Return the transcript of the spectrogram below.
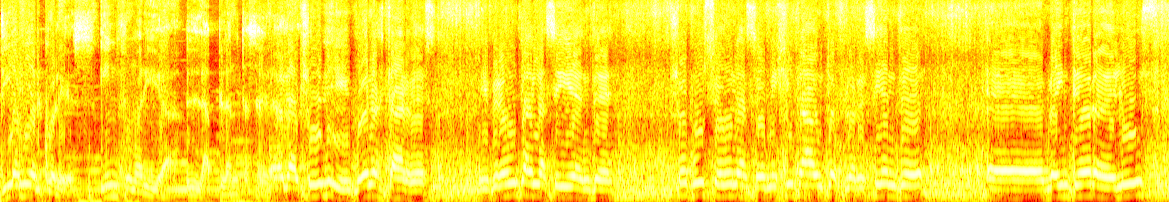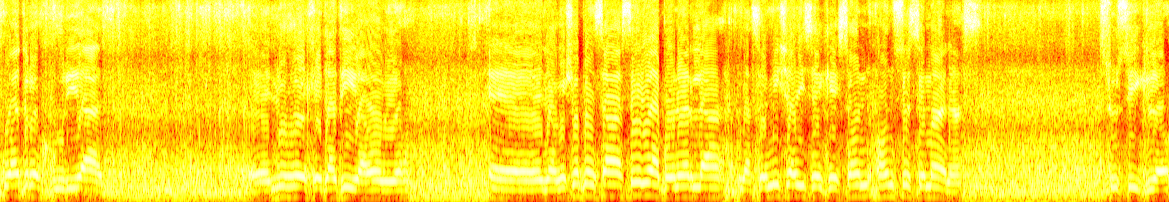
Día miércoles, Info María, la planta sagrada. Hola Chuli, buenas tardes. Mi pregunta es la siguiente. Yo puse una semillita autofloreciente, eh, 20 horas de luz, 4 de oscuridad. Eh, luz vegetativa, obvio. Eh, lo que yo pensaba hacer era ponerla, la semilla dice que son 11 semanas su ciclo.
